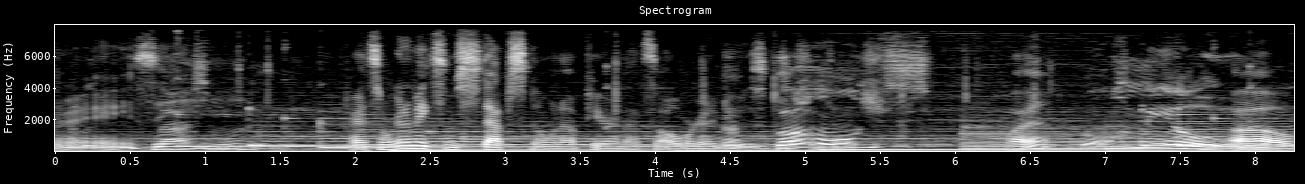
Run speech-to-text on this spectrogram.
Crazy, man. Crazy. Last morning. Alright, so we're gonna make some steps going up here, and that's all we're gonna do is Bones. What? Bone meal. Oh.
